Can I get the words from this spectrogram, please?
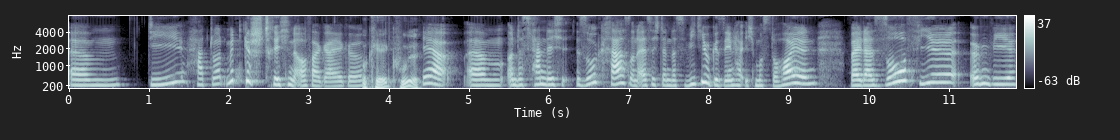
ähm, die hat dort mitgestrichen auf der Geige. Okay, cool. Ja, ähm, und das fand ich so krass. Und als ich dann das Video gesehen habe, ich musste heulen, weil da so viel irgendwie,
